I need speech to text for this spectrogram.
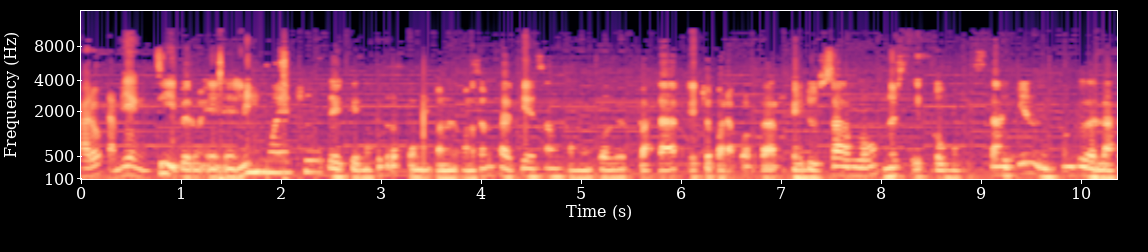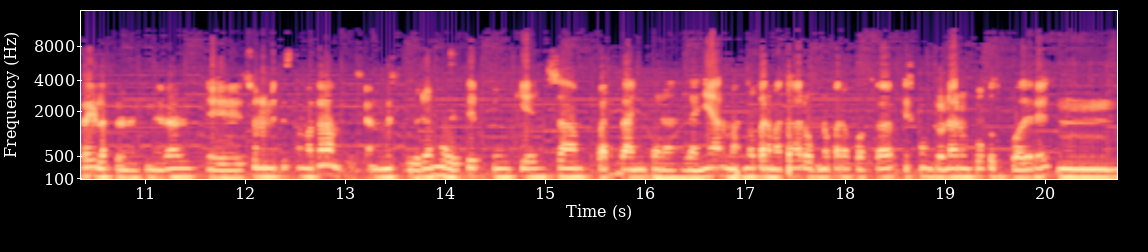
pájaro también. Sí, pero el, mismo hecho de que nosotros también cuando conocemos al Kiesan como un poder pasar hecho para aportar, el usarlo no es, es como que está yendo en contra de las reglas, pero en general eh, solamente está matando. O sea, no es- podríamos decir que un Kiesan para, dañ- para dañar, más no para matar o no para aportar, es controlar un poco sus poderes. Mm,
